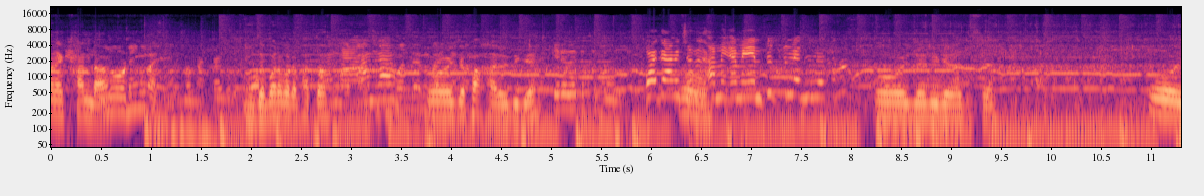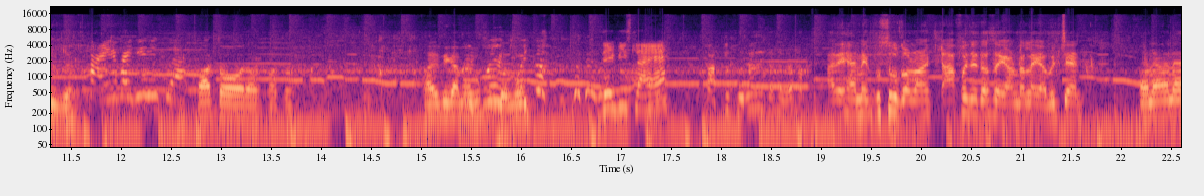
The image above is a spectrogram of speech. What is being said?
অনেক ঠান্ডা। এই যে বড় বড় পাথর ওই যে পাহাড় ওইদিকে ওই যে ওইদিকে যাচ্ছে। ওই যে। পাথর আর পাথর। আর এদিকে আমরা গোসল করব। যে বিসলা হ্যাঁ? আর এখানে গোসল করলে অনেক টাফ হয়ে যেতেছে গানটা লাগে বুঝছেন? মানে মানে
